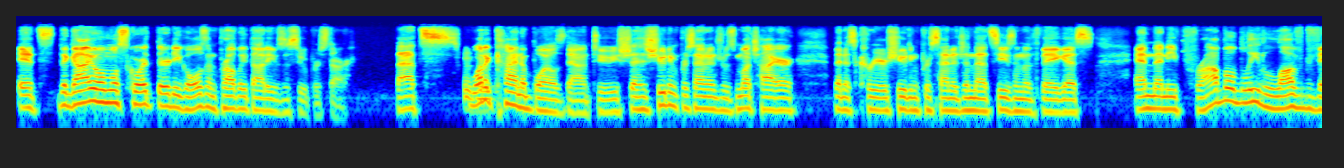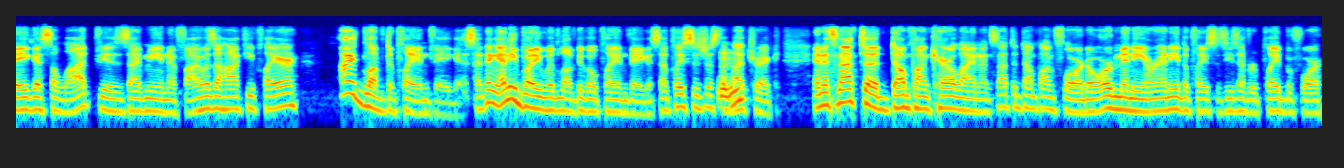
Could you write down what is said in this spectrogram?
it's the guy who almost scored 30 goals and probably thought he was a superstar. That's mm-hmm. what it kind of boils down to. His shooting percentage was much higher than his career shooting percentage in that season with Vegas. And then he probably loved Vegas a lot because, I mean, if I was a hockey player, I'd love to play in Vegas. I think anybody would love to go play in Vegas. That place is just mm-hmm. electric. And it's not to dump on Carolina, it's not to dump on Florida or Mini or any of the places he's ever played before.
